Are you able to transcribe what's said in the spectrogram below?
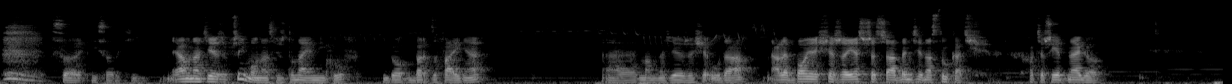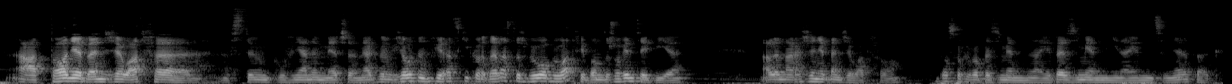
sorki, sorki. Ja mam nadzieję, że przyjmą nas już do najemników. Byłoby bardzo fajnie. E, Mam nadzieję, że się uda, ale boję się, że jeszcze trzeba będzie nastukać chociaż jednego. A to nie będzie łatwe z tym gównianym mieczem. Jakbym wziął ten piracki Cordelas, też byłoby łatwiej, bo on dużo więcej bije. Ale na razie nie będzie łatwo. To są chyba bezimienni, bezimienni najemnicy, nie? Tak.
